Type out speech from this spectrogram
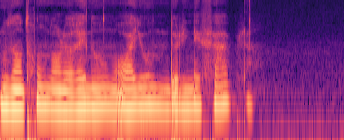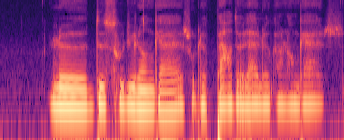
Nous entrons dans le rénome royaume de l'ineffable, le dessous du langage ou le par-delà le grand langage.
